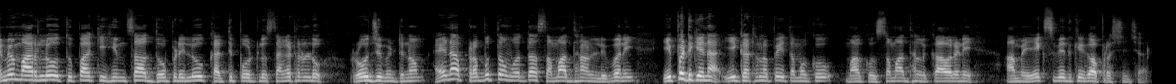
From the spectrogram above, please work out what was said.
ఎంఎంఆర్లో తుపాకీ హింస దోపిడీలు కత్తిపోట్లు సంఘటనలు రోజు వింటున్నాం. అయినా ప్రభుత్వం వద్ద సమాధానాలు ఇవ్వని ఇప్పటికైనా ఈ ఘటనలపై తమకు మాకు సమాధానాలు కావాలని ఆమె ఎక్స్ వేదికగా ప్రశ్నించారు.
